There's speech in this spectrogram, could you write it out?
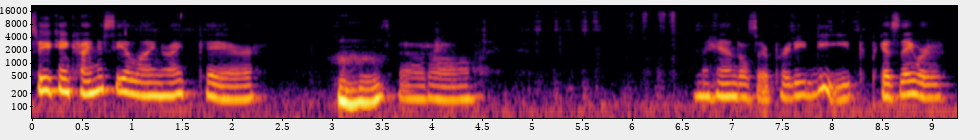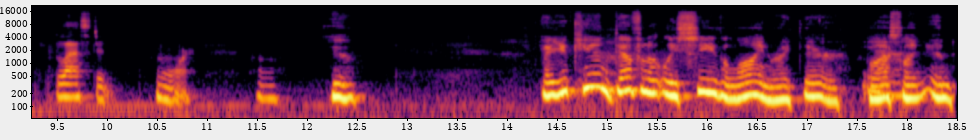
So you can kind of see a line right there. uh-huh. That's about all. And the handles are pretty deep because they were blasted more. Yeah. Yeah, you can definitely see the line right there, the Yeah. line, and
